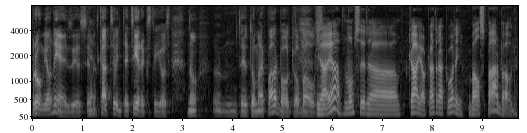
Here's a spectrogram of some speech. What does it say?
prom jau neaizies, ja, bet kā pats viņa teica, ierakstījos. Nu, um, Tie tomēr pārbauda to balsi. Jā, jā, mums ir kā jau katrā korī balss pārbauda.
